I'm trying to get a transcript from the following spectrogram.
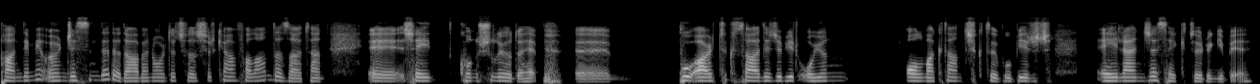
pandemi öncesinde de daha ben orada çalışırken falan da zaten, eee, şey konuşuluyordu hep, eee, bu artık sadece bir oyun olmaktan çıktı. Bu bir eğlence sektörü gibi.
